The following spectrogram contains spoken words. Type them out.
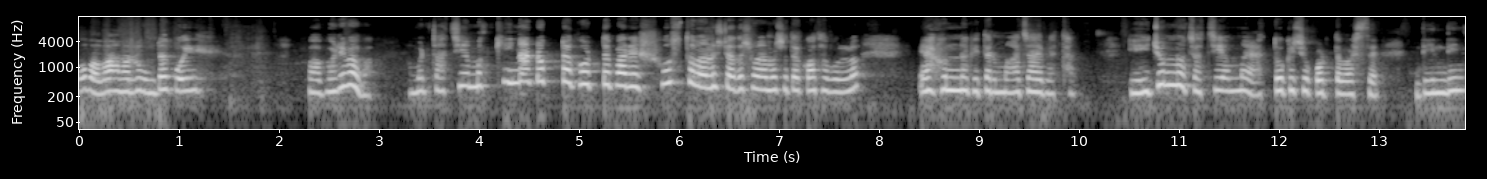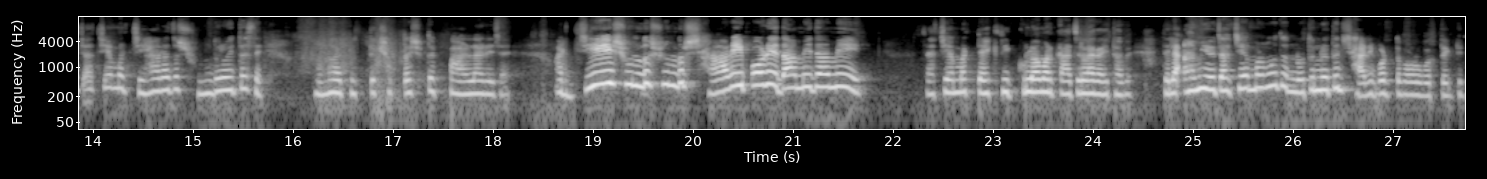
ও বাবা আমার রুমটা কই? বাবারে বাবা আমার চাচি আম্মা কি নাটকটা করতে পারে? সুস্থ মানুষটা এত সময় আমার সাথে কথা বলল এখন নাকি তার মাজায় ব্যথা। এই জন্য চাচি আম্মা এত কিছু করতে পারছে। দিন দিন চাচি আমার চেহারা যা সুন্দর হইতেছে মনে হয় প্রত্যেক সপ্তাহে সপ্তাহে পার্লারে যায়। আর যে সুন্দর সুন্দর শাড়ি পরে দামি দামি চাচি আমার টেকনিকগুলো আমার কাজে লাগাইতে হবে। তাহলে আমিও চাচি আমার মতো নতুন নতুন শাড়ি পরতে পারব প্রত্যেকদিন।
